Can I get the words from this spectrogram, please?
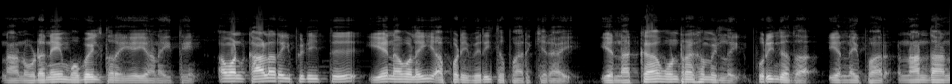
நான் உடனே மொபைல் திரையை அணைத்தேன். அவன் காலரை பிடித்து ஏன் அவளை அப்படி வெறித்து பார்க்கிறாய்? என் அக்கா உன் ரகம் இல்லை. புரிந்ததா? என்னை பார் நான் தான்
